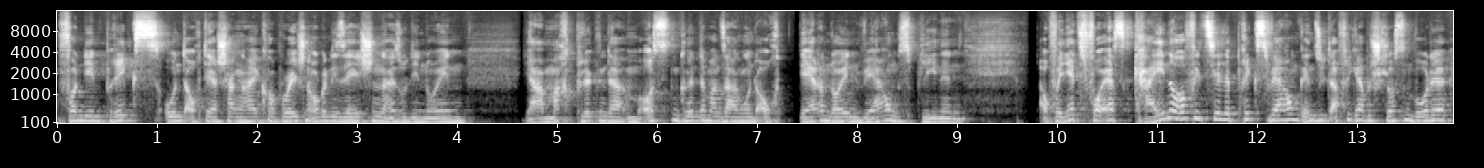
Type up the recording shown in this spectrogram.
von den BRICS und auch der Shanghai Cooperation Organization, also den neuen ja, Machtblöcken da im Osten, könnte man sagen, und auch deren neuen Währungsplänen. Auch wenn jetzt vorerst keine offizielle BRICS-Währung in Südafrika beschlossen wurde,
